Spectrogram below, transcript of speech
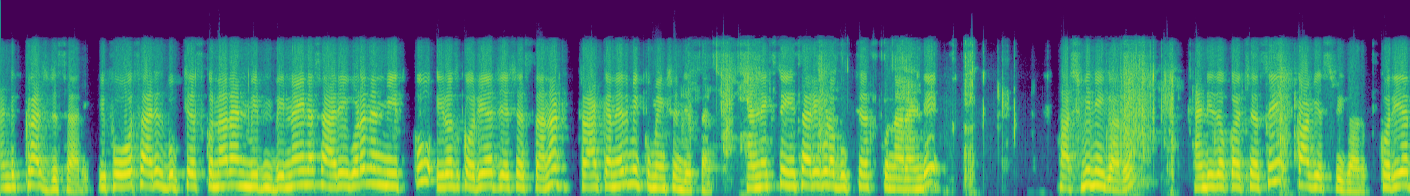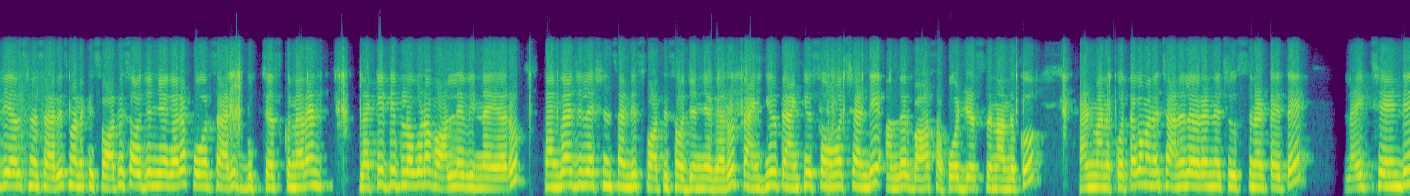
and crushed sari ఈ ఫోర్ సారీస్ బుక్ చేసుకున్నారు. అండ్ మీరు విన్ అయిన సారీ కూడా నేను మీకు ఈ రోజు కొరియర్ చేసేస్తాను. ట్రాక్ అనేది మీకు మెన్షన్ చేస్తాను. అండ్ నెక్స్ట్ ఈ సారీ కూడా బుక్ చేసుకున్నారండి. అశ్విని గారు. అండ్ ఇది ఒక వచ్చేసి కావ్యశ్రీ గారు. కొరియర్ చేయాల్సిన శారీస్ మనకి స్వాతి సౌజన్య గారే ఫోర్ శారీస్ బుక్ చేసుకున్నారు. అండ్ లక్కీ టిప్లో కూడా వాళ్ళే విన్ అయ్యారు. కంగ్రాచులేషన్స్ అండి Swathi Soujanya garu. Thank you thank you so much అండి. అందరు బాగా సపోర్ట్ చేస్తున్నందుకు. అండ్ మన కొత్తగా మన ఛానల్ ఎవరైనా చూస్తున్నట్టయితే లైక్ చేయండి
